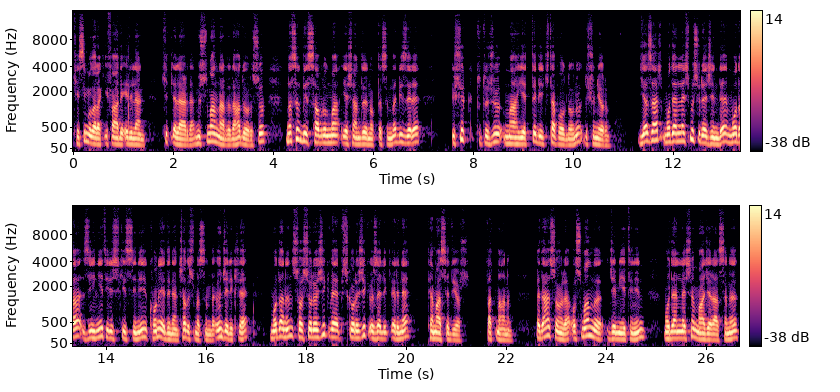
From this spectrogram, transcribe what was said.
kesim olarak ifade edilen kitlelerde, Müslümanlarda daha doğrusu nasıl bir savrulma yaşandığı noktasında bizlere ışık tutucu mahiyette bir kitap olduğunu düşünüyorum. Yazar modernleşme sürecinde moda zihniyet ilişkisini konu edinen çalışmasında öncelikle modanın sosyolojik ve psikolojik özelliklerine temas ediyor Fatma Hanım. Ve daha sonra Osmanlı cemiyetinin modernleşme macerasını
